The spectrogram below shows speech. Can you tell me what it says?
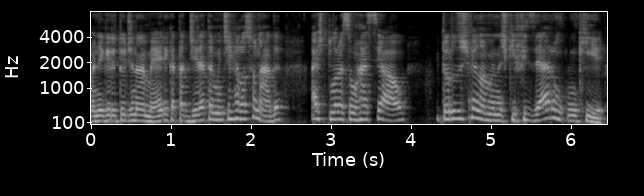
a negritude na América está diretamente relacionada à exploração racial todos os fenômenos que fizeram com que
